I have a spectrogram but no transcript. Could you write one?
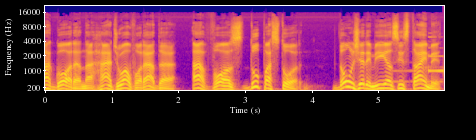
Agora na Rádio Alvorada, a voz do pastor, Dom Jeremias Steinmetz.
